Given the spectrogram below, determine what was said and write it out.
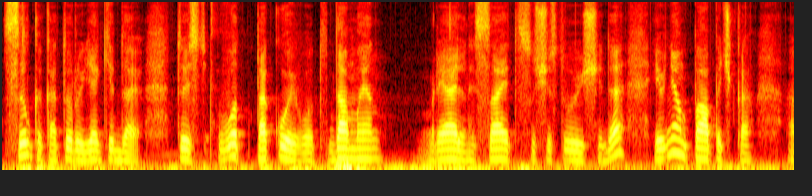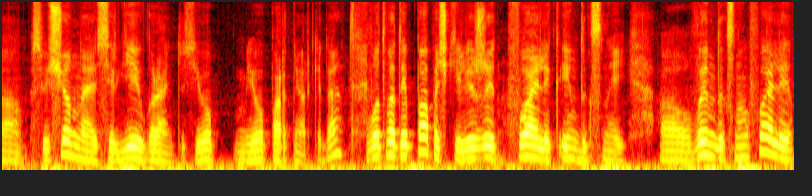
ссылка которую я кидаю то есть вот такой вот домен реальный сайт существующий, да, и в нем папочка, э, посвященная Сергею Грань, то есть его, его партнерке, да. Вот в этой папочке лежит файлик индексный. Э, в индексном файле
